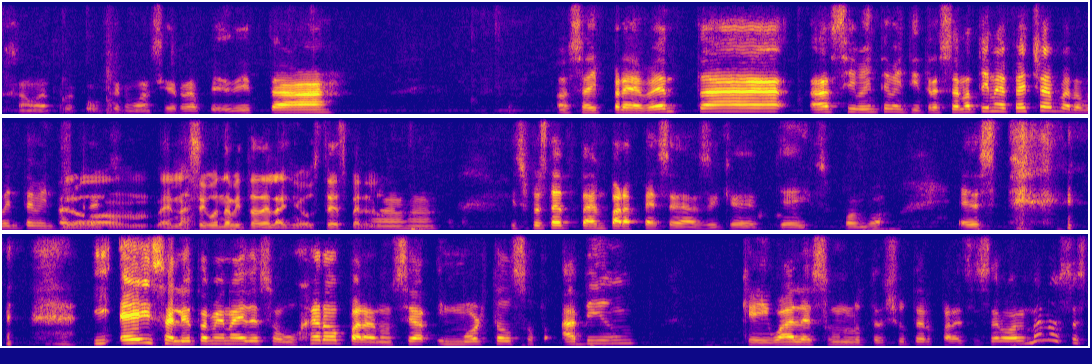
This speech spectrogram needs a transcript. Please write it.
Déjame te lo confirmo así rapidita. O sea, hay preventa. Ah, sí, 2023. O sea, no tiene fecha, pero 2023. Pero um, en la segunda mitad del año, ustedes espérenlo. Ajá. Y supuestamente también para PC, así que, yay, supongo. Este. EA salió también ahí de su agujero para anunciar Immortals of Abion, que igual es un looter shooter, parece ser, o al menos es,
